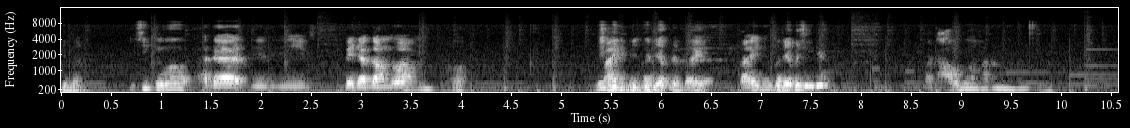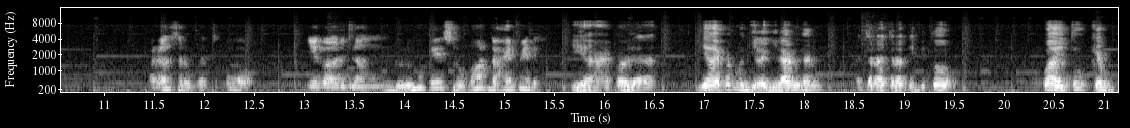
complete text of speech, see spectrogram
gimana di situ ada di, di beda gang doang. Ini Baik, jadi, baik. jadi apa ya? Baik jadi apa sih dia? Nggak tahu gua sekarang. Padahal seru banget tuh kalau ya kalau dibilang dulu mah kayak seru banget dah hype nya deh. Iya apa udah iya apa mah gila-gilaan kan. Acara-acara TV tuh wah itu kayak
